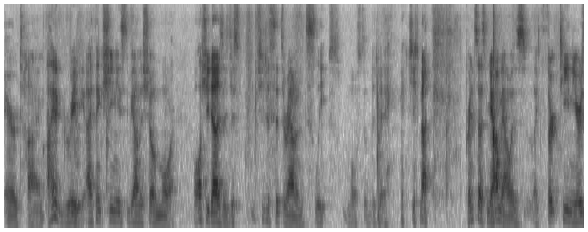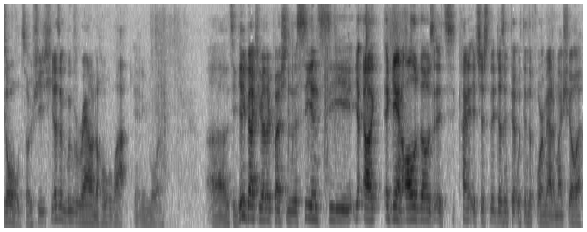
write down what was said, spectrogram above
airtime. I agree. I think she needs to be on the show more. All she does is just she just sits around and sleeps most of the day. She's not Princess Meow Meow is like 13 years old, so she she doesn't move around a whole lot anymore. Uh, let's see. Getting back to your other question, the CNC. Yeah. Uh, again, all of those. It's kind of. It's just that it doesn't fit within the format of my show. Uh,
